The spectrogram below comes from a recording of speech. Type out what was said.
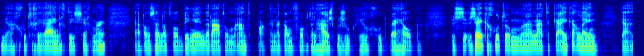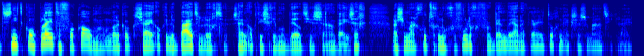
ja, goed gereinigd is, zeg maar. Ja, dan zijn dat wel dingen inderdaad om aan te pakken. En daar kan bijvoorbeeld een huisbezoek heel goed bij helpen. Dus zeker goed om naar te kijken. Alleen, ja, het is niet compleet te voorkomen. Omdat ik ook zei, ook in de buitenlucht zijn ook die schimmeldeeltjes aanwezig. Als je maar goed genoeg gevoelig voor bent, ja, dan kan je toch een exacerbatie krijgen.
